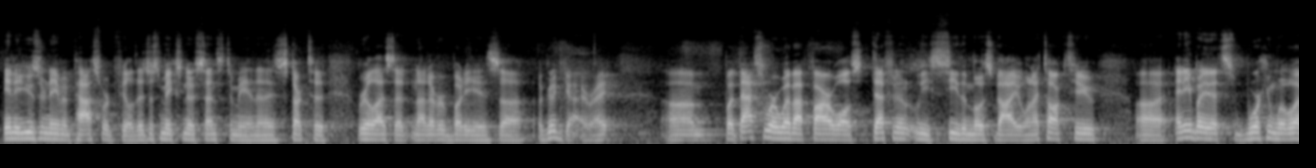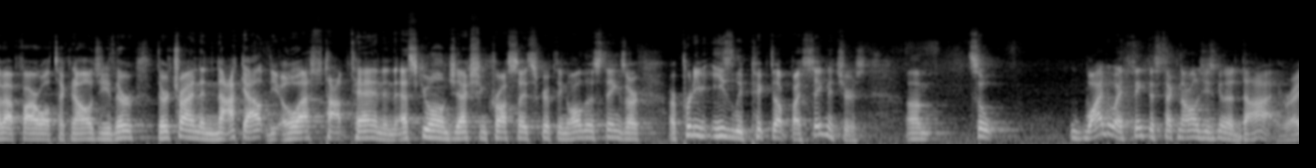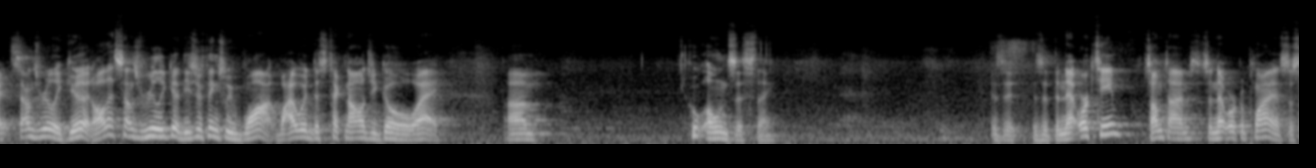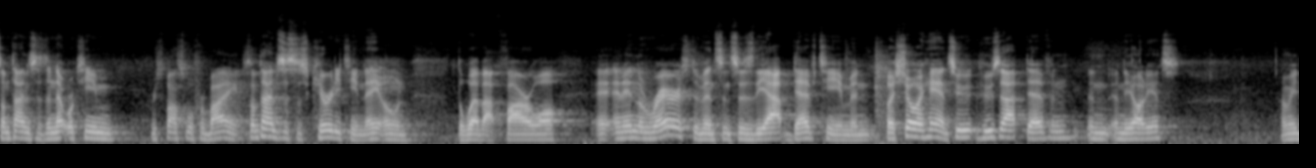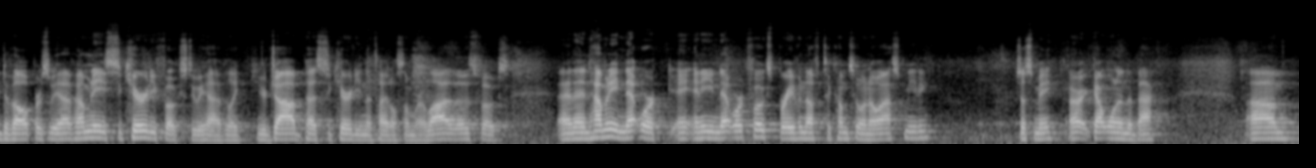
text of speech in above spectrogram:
in a username and password field? It just makes no sense to me. And then I start to realize that not everybody is uh, a good guy, right? Um, but that's where web app firewalls definitely see the most value. When I talk to uh, anybody that's working with web app firewall technology, they're, they're trying to knock out the OWASP top 10 and the SQL injection, cross-site scripting, all those things are, are pretty easily picked up by signatures. Um, so why do I think this technology is going to die, right? It sounds really good. All that sounds really good. These are things we want. Why would this technology go away? Um, who owns this thing? Is it, is it the network team? Sometimes it's a network appliance. So sometimes it's a network team responsible for buying it. Sometimes it's a security team. They own the web app firewall. And in the rarest of instances, the app dev team. And by show of hands, who, who's app dev in, in, in the audience? How many developers we have? How many security folks do we have? Like your job has security in the title somewhere. A lot of those folks. And then how many network, any network folks brave enough to come to an OWASP meeting? Just me? All right, got one in the back. Um,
